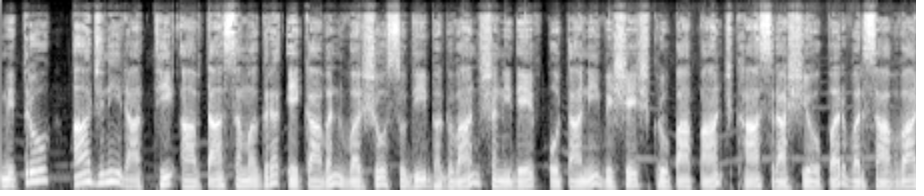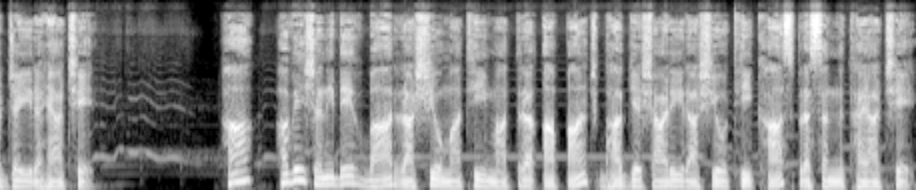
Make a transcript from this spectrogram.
મિત્રો, આજની રાતથી આવતા સમગ્ર એકાવન વર્ષો સુધી ભગવાન શનિદેવ પોતાની વિશેષ કૃપા પાંચ ખાસ રાશિઓ પર વરસાવવા જઈ રહ્યા છે. હા, હવે શનિદેવ બાર રાશિઓમાંથી માત્ર આ પાંચ ભાગ્યશાળી રાશિઓથી ખાસ પ્રસન્ન થયા છે.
